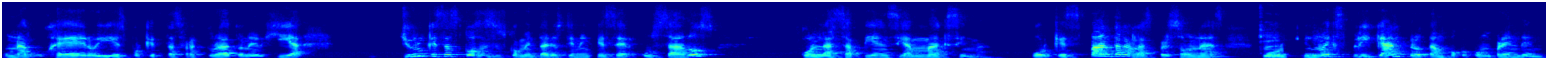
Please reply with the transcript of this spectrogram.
un agujero y es porque estás fracturada tu energía. Yo creo que esas cosas, esos comentarios tienen que ser usados con la sapiencia máxima, porque espantan a las personas, porque no explican, pero tampoco comprenden.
